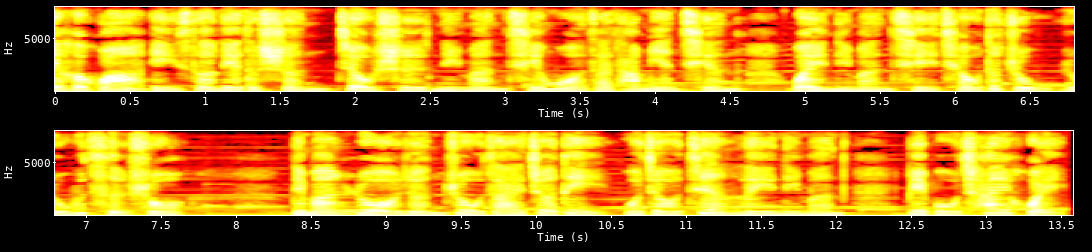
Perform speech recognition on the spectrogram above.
耶和华以色列的神就是你们请我在他面前为你们祈求的主，如此说。”你们若仍住在这地，我就建立你们，必不拆毁；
